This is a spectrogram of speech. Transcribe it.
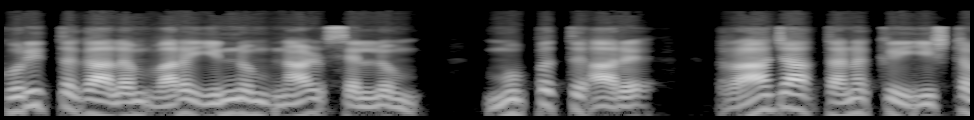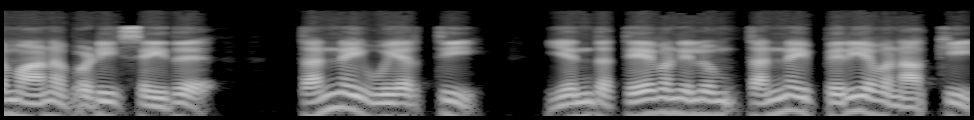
குறித்த காலம் வர இன்னும் நாள் செல்லும். முப்பத்து ஆறு ராஜா தனக்கு இஷ்டமானபடி செய்து தன்னை உயர்த்தி எந்த தேவனிலும் தன்னை பெரியவனாக்கி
